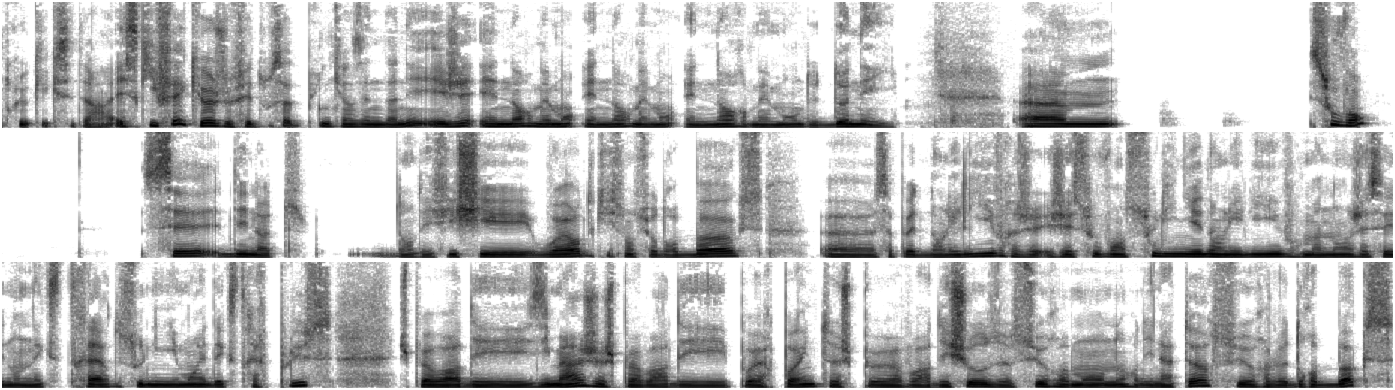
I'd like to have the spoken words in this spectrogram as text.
trucs, etc. Et ce qui fait que je fais tout ça depuis une quinzaine d'années et j'ai énormément, énormément, énormément de données. Euh, souvent, c'est des notes dans des fichiers Word qui sont sur Dropbox, euh, ça peut être dans les livres. J'ai souvent souligné dans les livres. Maintenant, j'essaie d'en extraire, de souligner moins et d'extraire plus. Je peux avoir des images, je peux avoir des PowerPoint, je peux avoir des choses sur mon ordinateur, sur le Dropbox.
